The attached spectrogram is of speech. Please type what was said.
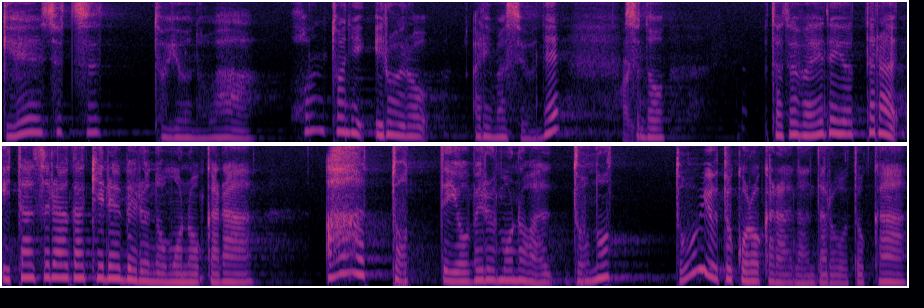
芸術というのは本当にいろいろありますよね、はい、その例えば絵で言ったらいたずら書きレベルのものからアートって呼べるものはどのどういうところからなんだろうとか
